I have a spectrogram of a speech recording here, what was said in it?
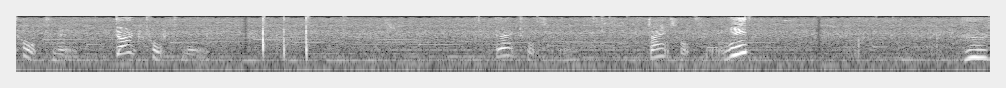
talk to me. Don't talk to me. Don't talk to me. Don't talk to me. I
